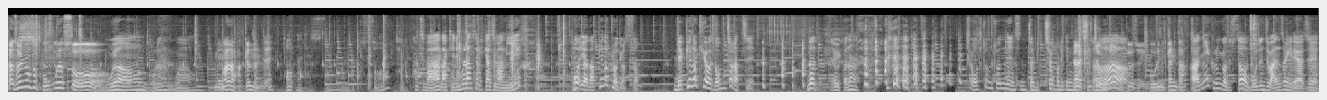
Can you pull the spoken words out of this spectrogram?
난 설명서 보고였어 뭐야 모르는 뭐야 뭔가 하나 바뀌었는데 어? 나 됐어 안 바뀌었어 자극하지 마 나 괜히 혼란스럽게 하지 마니 어? 야 나 피노키오 어디 갔어? 내 피노키오 너 훔쳐갔지? 너 여기 있구나 어쩜 좋니? 진짜 미쳐버리겠네 야 진짜. 오래 안 껴져 이거. 우리는 뺀다. 아니 그런 게 어딨어? 뭐든지 완성이 돼야지.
